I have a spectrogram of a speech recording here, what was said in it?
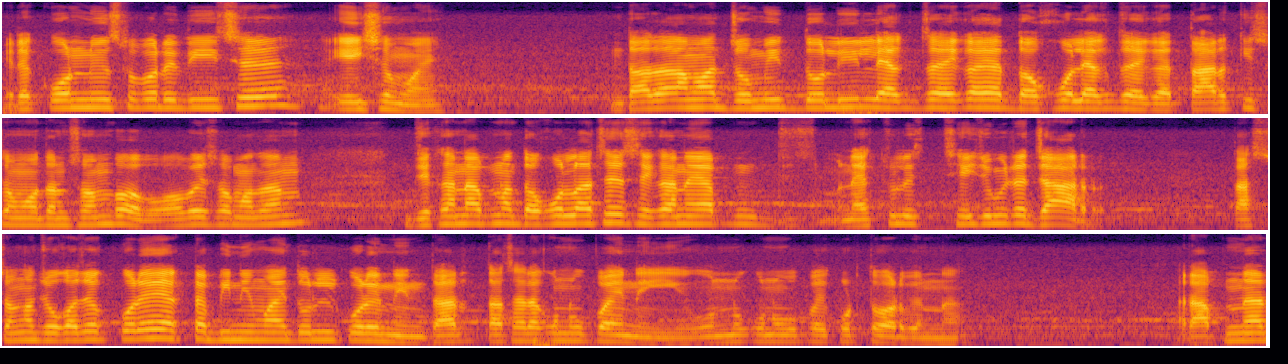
এটা কোন নিউজ পেপারে দিয়েছে? এই সময়। দাদা, আমার জমির দলিল এক জায়গায় আর দখল এক জায়গায়। তার কি সমাধান সম্ভব? হবে সমাধান? যেখানে আপনার দখল আছে, সেখানে আপনি মানে অ্যাকচুয়ালি সেই জমিটা যার, তার সঙ্গে যোগাযোগ করে একটা বিনিময় দলিল করে নিন। তার তাছাড়া কোনো উপায় নেই, অন্য কোনো উপায় করতে পারবেন না। আর আপনার,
